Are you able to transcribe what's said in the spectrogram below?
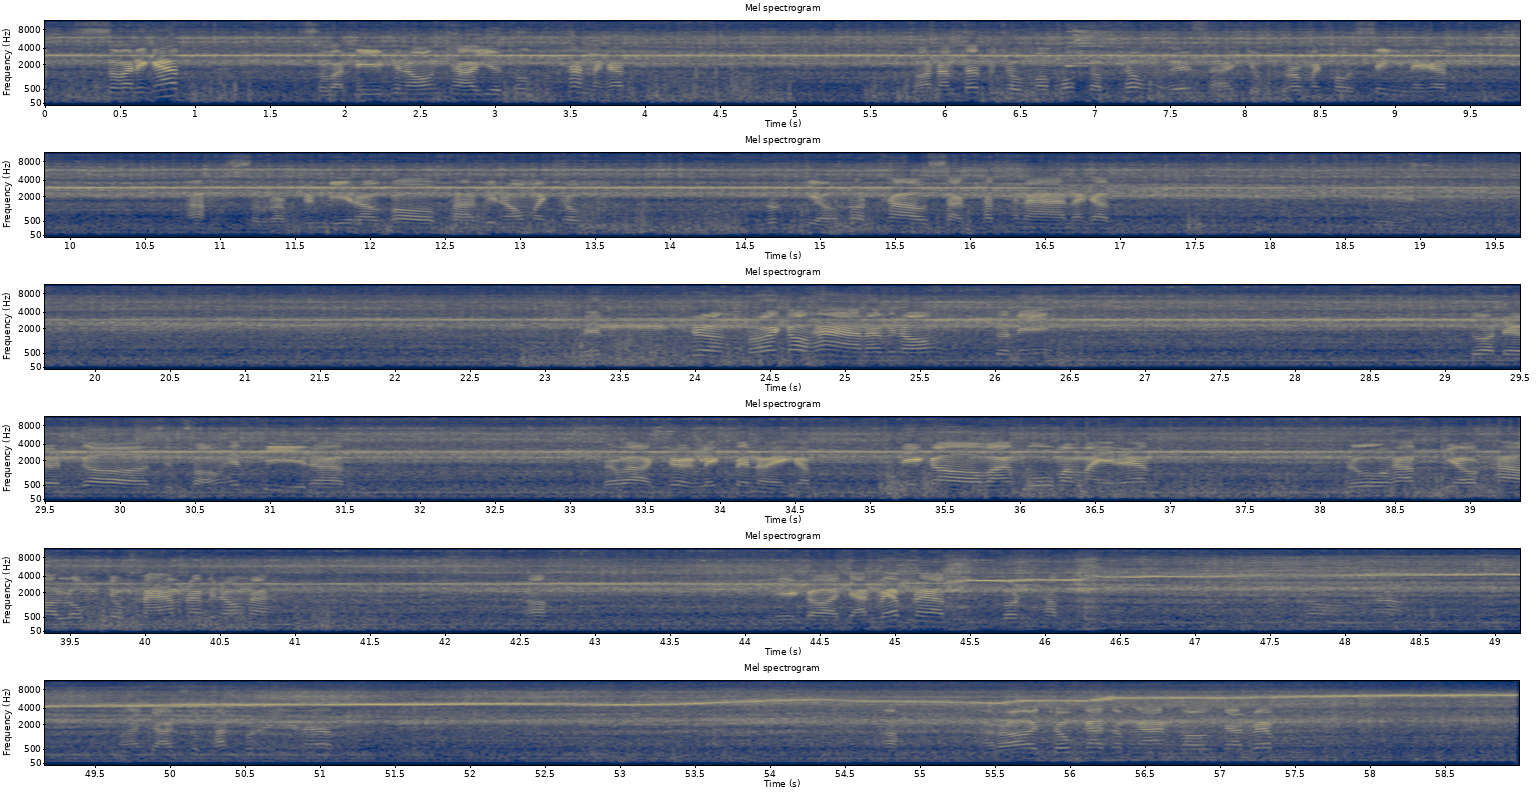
ครับ สวัสดีครับ สวัสดีพี่น้องชาว YouTube ทุกท่านนะครับ ขอนำท่านผู้ชมมาพบกับช่องเอสายจุกรถแมคโครซิ่งนะครับอะสำหรับคลิปนี้เราก็พาพี่น้องมาชมรถเกี่ยวนวดข้าวสักพัฒนานะครับเป็นเครื่อง 195 นะพี่น้องตัวนี้ ตัวเดินก็ 12 HP นะครับ แต่ว่าเครื่องเล็กไปหน่อยครับ นี่ก็วางปูมาใหม่นะครับ ดูครับเกี่ยวข้าวลมจมน้ำนะพี่น้องนะอ๋อนี่ก็จานเว็บนะครับคนขับมาจากสุพรรณบุรีนะครับอะเราชมการทำงานของจานเว็บ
